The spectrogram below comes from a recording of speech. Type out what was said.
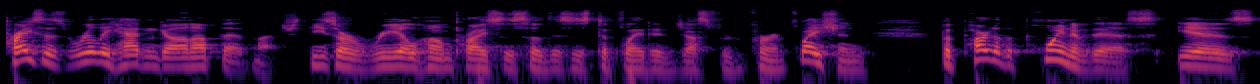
prices really hadn't gone up that much. These are real home prices, so this is deflated just for, for inflation. But part of the point of this is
